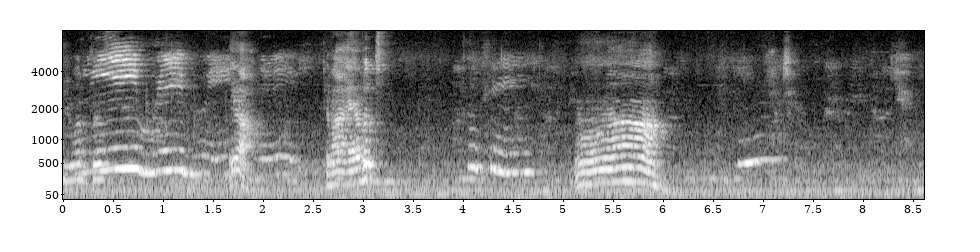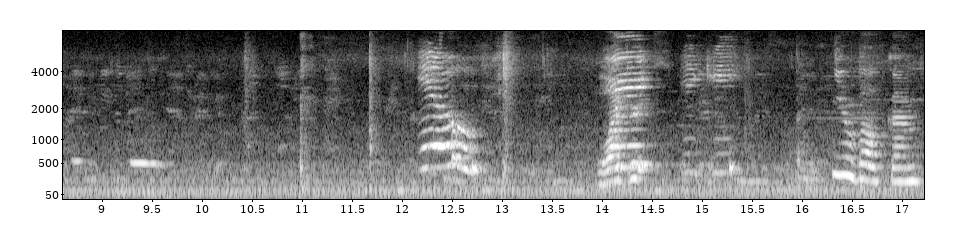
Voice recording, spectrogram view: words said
You want this? Yeah. can I have it? Okay. Ah, Ew. wipe your, Icky. You're welcome.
